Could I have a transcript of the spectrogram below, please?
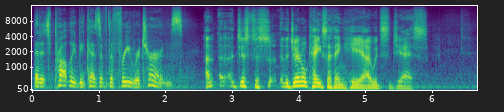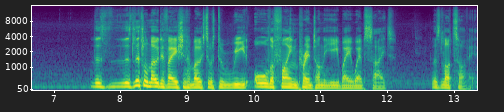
that it's probably because of the free returns. And uh, just to, the general case, I think here I would suggest there's there's little motivation for most of us to read all the fine print on the eBay website. There's lots of it,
